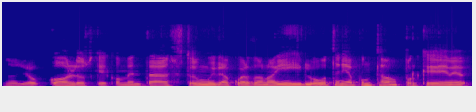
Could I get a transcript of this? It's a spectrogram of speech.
Yo con los que comentas estoy muy de acuerdo, ¿no? Y luego tenía apuntado porque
